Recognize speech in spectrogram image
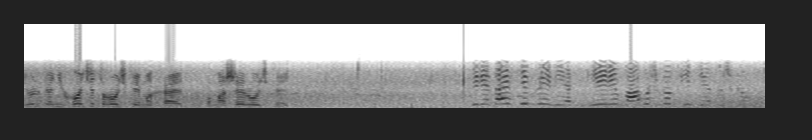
Юлька не хочет ручкой махать. Помаши ручкой. Передай всем привет. Ире, бабушкам и дедушкам.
